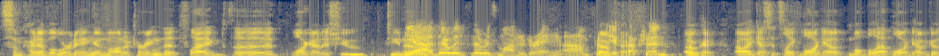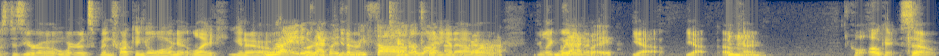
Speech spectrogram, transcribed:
some kind of alerting and monitoring that flagged the logout issue? Do you know? Yeah, there was there was monitoring um, for okay. the exception. Okay. Oh, I guess it's like logout mobile app logout goes to zero where it's been trucking along at like you know right exactly. A, you so know, we saw ten or twenty an hour. You're like, wait exactly. a minute. Yeah, yeah. Okay. Mm-hmm. Cool. Okay, so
